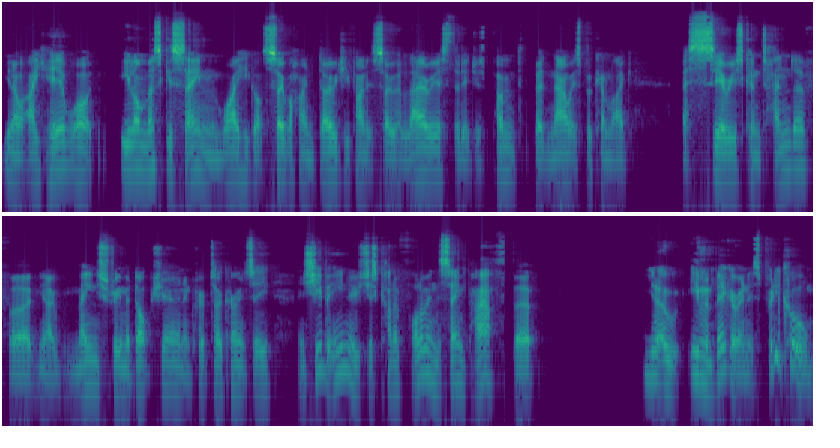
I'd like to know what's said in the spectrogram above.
you know, I hear what Elon Musk is saying and why he got so behind Doge. He found it so hilarious that it just pumped, but now it's become like a serious contender for you know mainstream adoption and cryptocurrency. And Shiba Inu is just kind of following the same path, but you know even bigger, and it's pretty cool.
